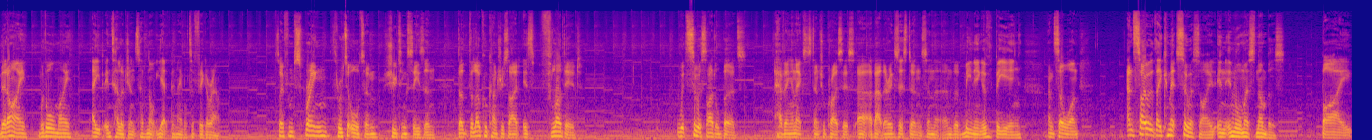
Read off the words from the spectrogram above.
that I, with all my ape intelligence, have not yet been able to figure out. So, from spring through to autumn, shooting season, the, the local countryside is flooded with suicidal birds having an existential crisis uh, about their existence and the, and the meaning of being and so on. And so they commit suicide in enormous numbers by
